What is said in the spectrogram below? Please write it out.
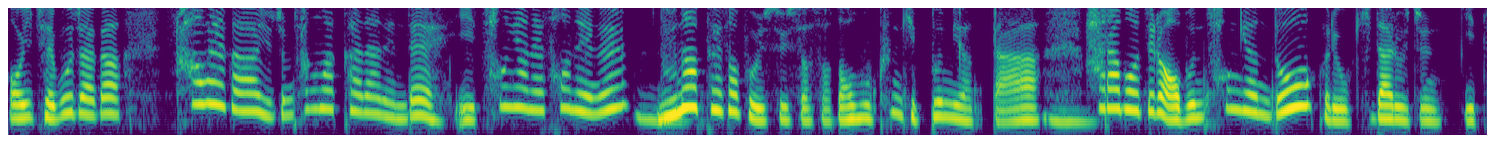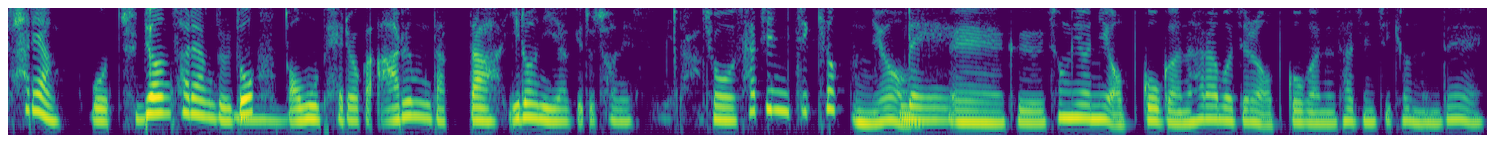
어, 이 제보자가 사회가 요즘 삭막하다는데 이 청년의 선행을 음. 눈앞에서 볼 수 있어서 너무 큰 기쁨이었다. 음. 할아버지를 업은 청년도 그리고 기다려준 이 차량, 뭐 주변 차량들도 음. 너무 배려가 아름답다. 이런 이야기도 전했습니다. 저 사진이 찍혔군요. 네. 예, 그 청년이 업고 가는 할아버지를 업고 가는 사진 찍혔는데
